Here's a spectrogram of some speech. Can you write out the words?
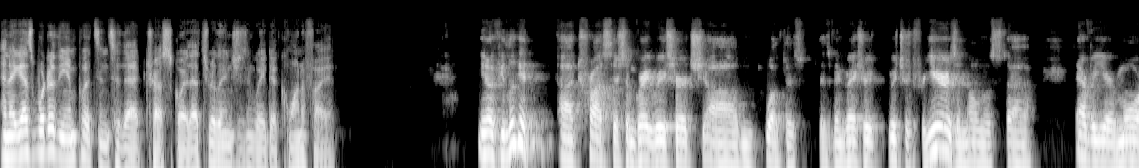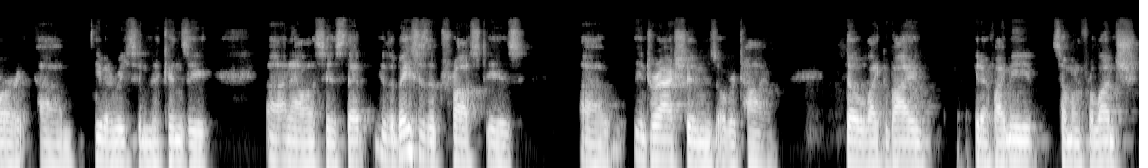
And I guess what are the inputs into that trust score? That's a really interesting way to quantify it. You know, if you look at uh, trust, there's some great research. Um, well, there's there's been great research for years, and almost uh, every year more. Um, even recent McKinsey uh, analysis that the basis of trust is uh, interactions over time. So, like if I, you know, if I meet someone for lunch,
